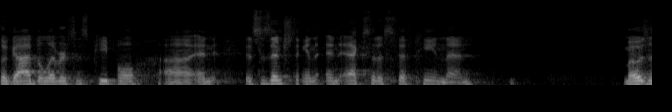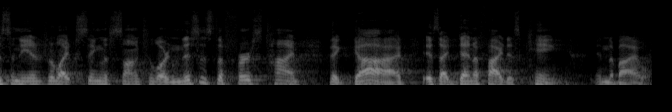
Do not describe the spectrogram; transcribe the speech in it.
So God delivers his people, uh, and this is interesting. In, in Exodus 15, then, Moses and the Israelites sing the song to the Lord, and this is the first time that God is identified as king in the Bible.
